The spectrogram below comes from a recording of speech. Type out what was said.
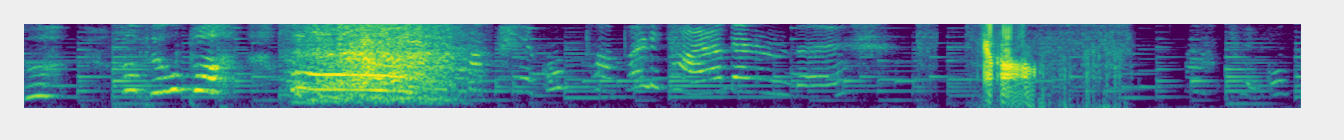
어, 어 배고파 어. 아, 배고파. 빨리 자야 되는데. 아, 배고파.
